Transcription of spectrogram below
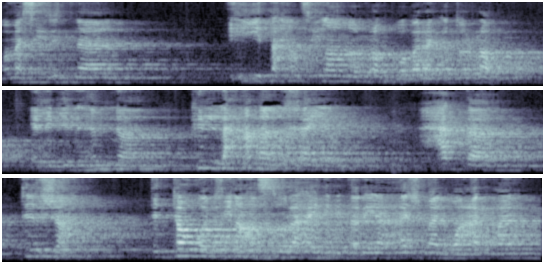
ومسيرتنا هي تحت ظلال الرب وبركة الرب يلي بيلهمنا كل عمل خير ترجع تتكون فينا الصورة هيدي بطريقة أجمل وأكمل.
